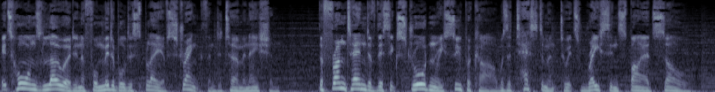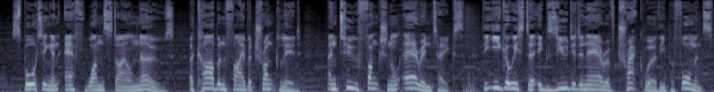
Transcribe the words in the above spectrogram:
its horns lowered in a formidable display of strength and determination. The front end of this extraordinary supercar was a testament to its race-inspired soul. Sporting an F1 style nose, a carbon fiber trunk lid, and two functional air intakes, the Egoista exuded an air of track-worthy performance,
